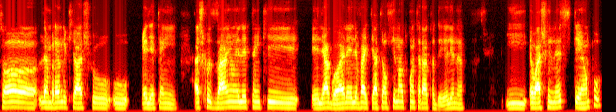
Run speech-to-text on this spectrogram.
só lembrando que eu acho que o, o, ele tem. Acho que o Zion ele tem que. Ele agora ele vai ter até o final do contrato dele, né? E eu acho que nesse tempo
